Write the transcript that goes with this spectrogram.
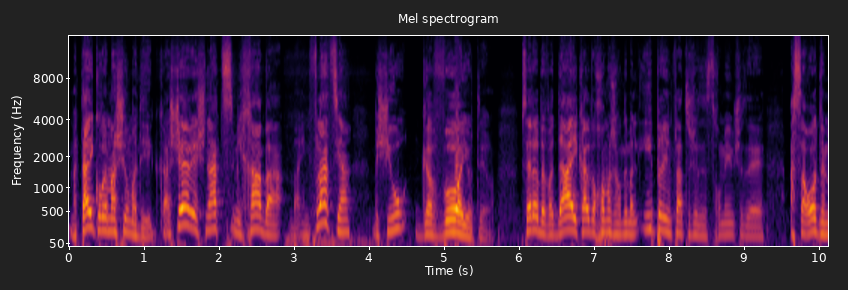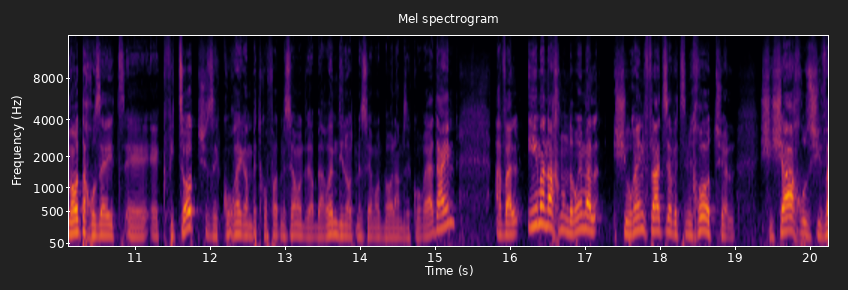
מתי קורה משהו מדאיג? כאשר ישנה צמיחה באינפלציה בשיעור גבוה יותר. בסדר? בוודאי, קל וחומר שאנחנו מדברים על היפר-אינפלציה, שזה סכומים שזה עשרות ומאות אחוזי אה, אה, קפיצות, שזה קורה גם בתקופות מסוימות, ובהרבה מדינות מסוימות בעולם זה קורה עדיין. אבל אם אנחנו מדברים על שיעורי אינפלציה וצמיחות של 6%, 7%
